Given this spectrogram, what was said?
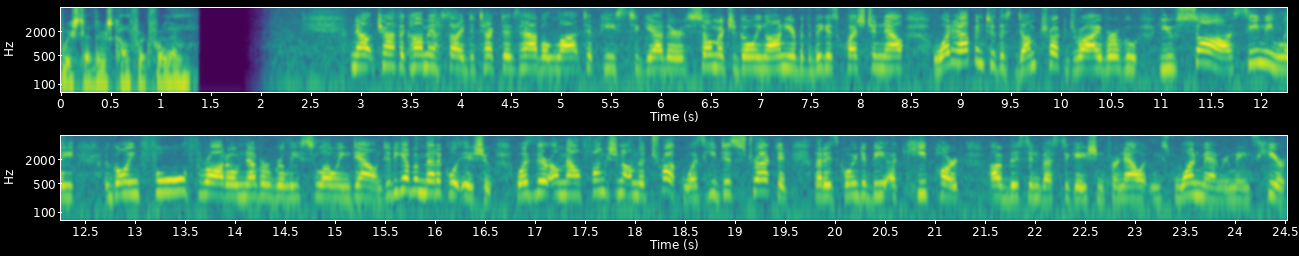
wish that there's comfort for them. Now, traffic homicide detectives have a lot to piece together. So much going on here, but the biggest question now, what happened to this dump truck driver who you saw seemingly going full throttle, never really slowing down? Did he have a medical issue? Was there a malfunction on the truck? Was he distracted? That is going to be a key part of this investigation. For now, at least one man remains here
